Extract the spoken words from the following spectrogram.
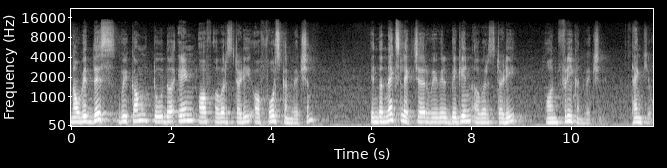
Now with this we come to the end of our study of forced convection. In the next lecture we will begin our study on free convection. Thank you.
